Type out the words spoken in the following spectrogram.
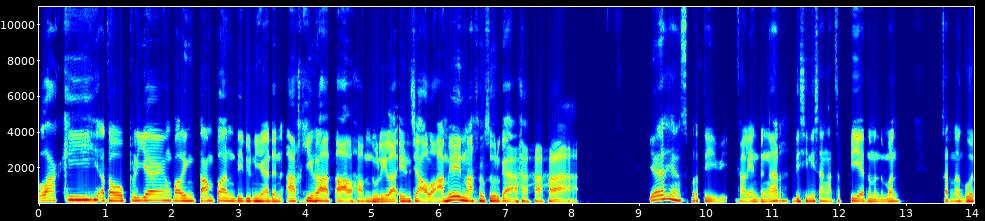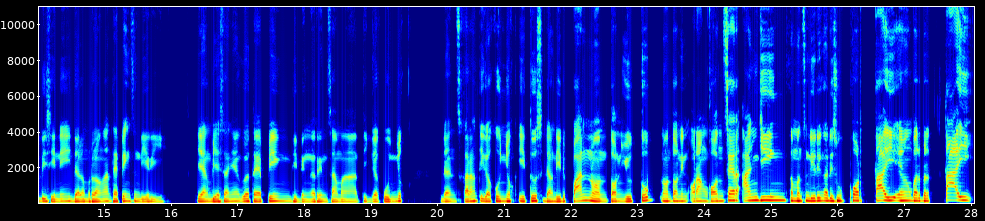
Laki atau pria yang paling tampan di dunia dan akhirat. Alhamdulillah, insya Allah, amin, masuk surga. Ya, yang seperti kalian dengar, di sini sangat sepi ya teman-teman. Karena gue di sini dalam ruangan tapping sendiri yang biasanya gue tapping didengerin sama tiga kunyuk dan sekarang tiga kunyuk itu sedang di depan nonton YouTube nontonin orang konser anjing. Teman sendiri nggak disupport tai emang pada bertai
